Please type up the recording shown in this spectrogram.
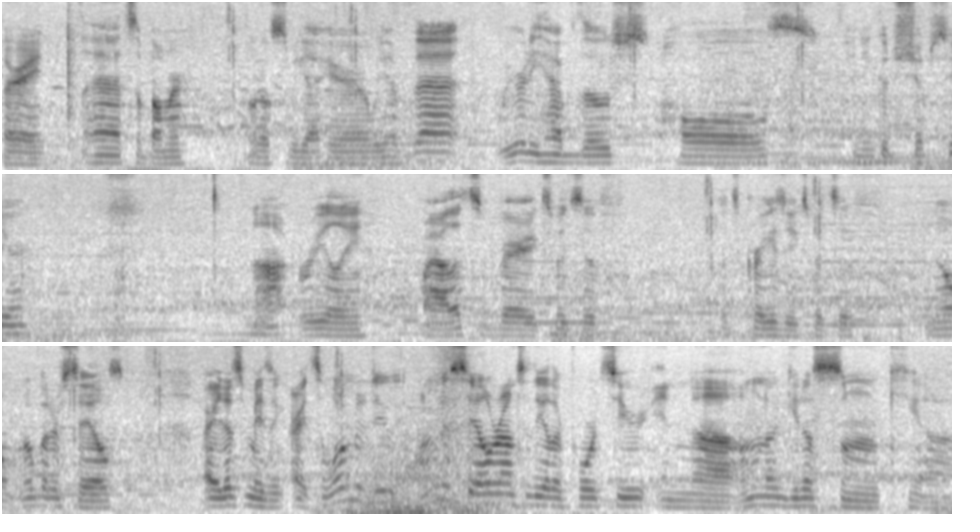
Alright, that's a bummer. What else do we got here? We have that. We already have those hulls. Any good ships here? Not really. Wow, that's very expensive. That's crazy expensive. No, no better sales. Alright, that's amazing. Alright, so what I'm going to do, I'm going to sail around to the other ports here, and uh, I'm going to get us some uh,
